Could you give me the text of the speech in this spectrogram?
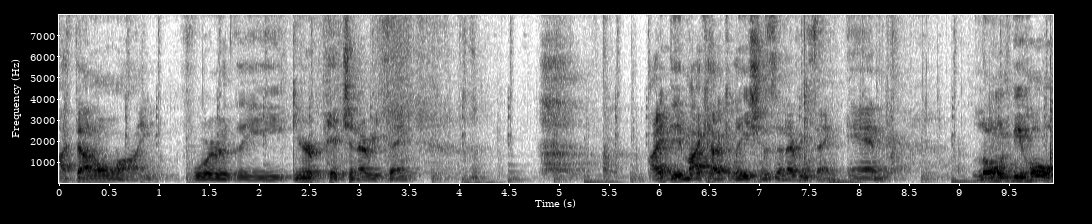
I found online for the gear pitch and everything, I did my calculations and everything. And lo and behold,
